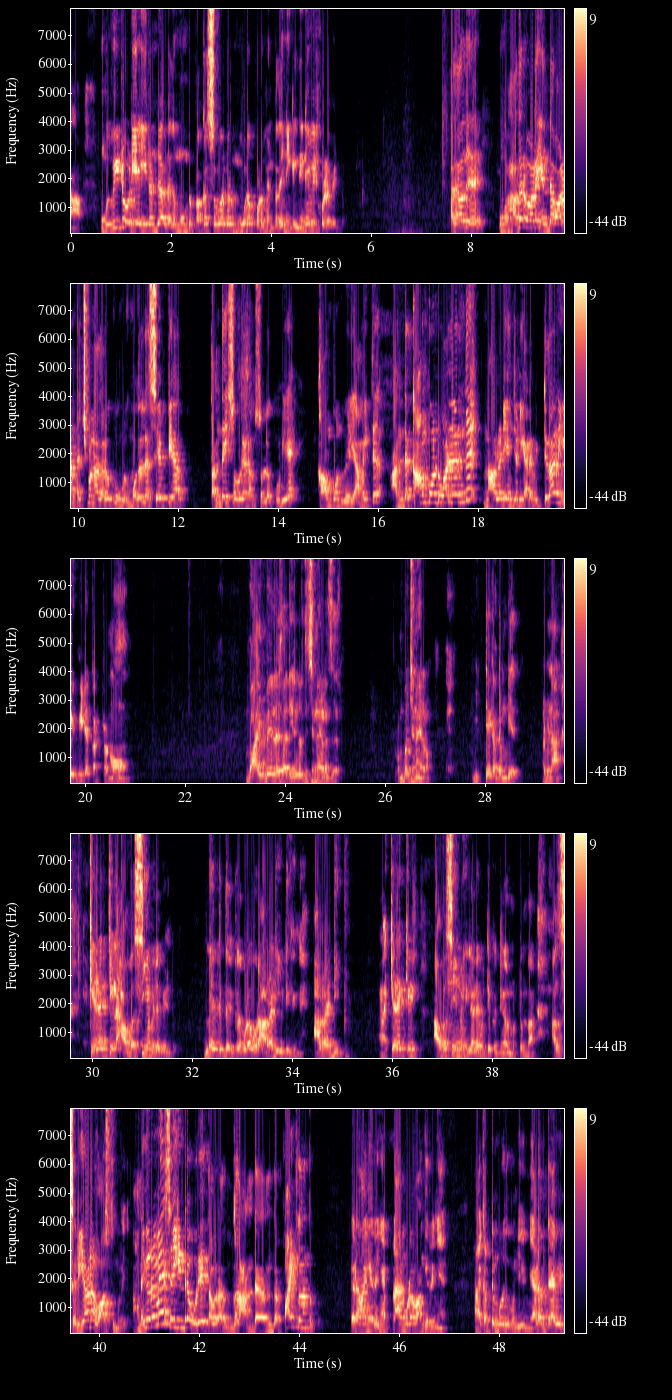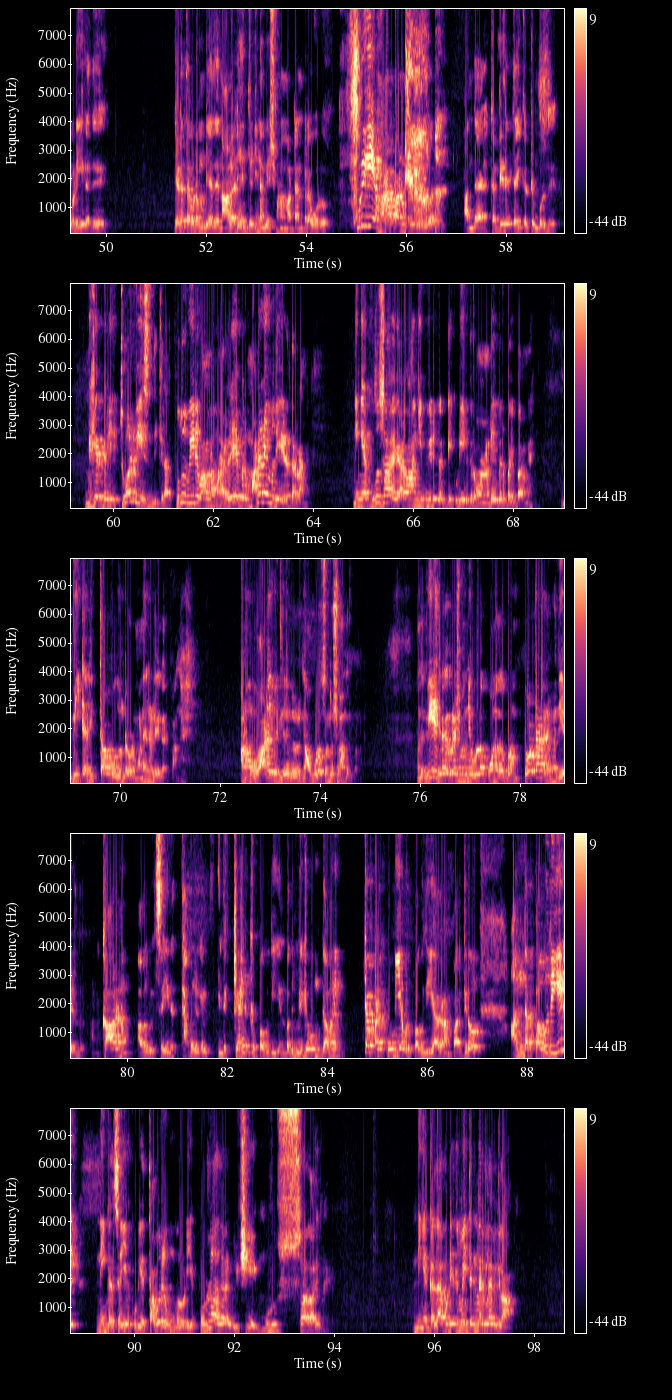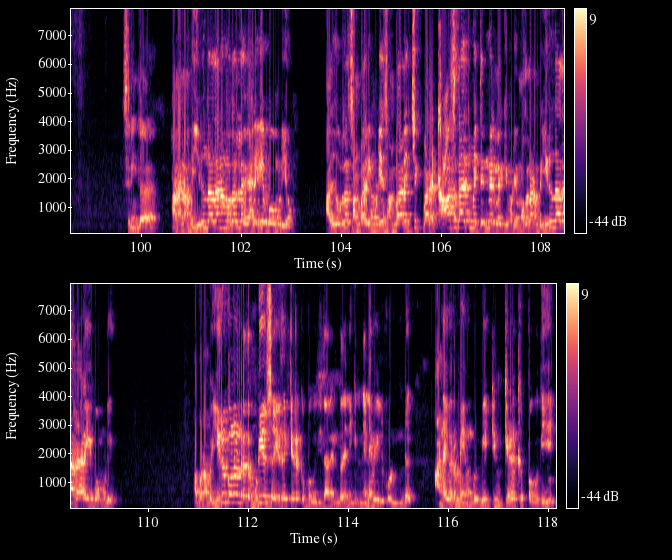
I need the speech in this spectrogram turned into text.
உங்கள் வீட்டோடைய இரண்டு அல்லது மூன்று பக்க சுவர்கள் மூடப்படும் என்பதை நீங்கள் நினைவில் கொள்ள வேண்டும். அதாவது உங்கள் மதர் வாழை எந்த வாழும் டச் பண்ணாத அளவுக்கு உங்களுக்கு முதல்ல சேஃப்டியாக தந்தை சுவர் என சொல்லக்கூடிய காம்பவுண்ட் வேலி அமைத்து அந்த காம்பவுண்ட் வால்லேருந்து நாலடி நாலு அடி அஞ்சு அடி இடம் விட்டு தான் நீங்கள் வீடை கட்டணும். வாய்ப்பே இல்லை சார். இருக்கிறது சின்ன இடம் சார். ரொம்ப சின்ன இடம். விட்டே கட்ட முடியாது. அப்படின்னா கிழக்கில் அவசியம் விட வேண்டும். மேற்கு தெற்கில் கூட ஒரு அரடி விட்டுக்குங்க. அரடி ஆனால் கிழக்கில் அவசியம் நீங்கள் இடமிட்டு கட்டினால் மட்டும்தான். அது சரியான வாஸ்து முறை. அனைவருமே செய்கின்ற ஒரே தவறு. அது உங்கள் அந்த அந்த பாயிண்ட்ல தான் தப்பு. இடம் வாங்கிடுறீங்க பிளான் கூட வாங்கிடுறீங்க. ஆனால் கட்டும்பொழுது கொஞ்சம் இடம் தேவைப்படுகிறது. இடத்த விட முடியாது. நாலு அடி அஞ்சு அடி நான் வேஸ்ட் பண்ண மாட்டேன்ற ஒரு குறுகிய மனப்பான்மையில் ஒருவர் அந்த கட்டிடத்தை கட்டும் பொழுது மிகப்பெரிய தோல்வியை சந்திக்கிறார். புது வீடு வாங்கினவங்க நிறைய பேர் மன நிம்மதியை இழந்துடுறாங்க. நீங்கள் புதுசாக இடம் வாங்கி வீடு கட்டி குடியிருக்கிறவங்க நிறைய பேர் போய் பாருங்க. வீட்டை விற்றா போதுன்ற ஒரு மனநிலையில் இருப்பாங்க. ஆனால் அவங்க வாடகை வீட்டில் இருக்கிற வரைக்கும் அவ்வளோ சந்தோஷமாக இருந்திருப்பாங்க. அந்த வீடு கிரகபிரவேஷம் பண்ணி உள்ளே போனதுக்கப்புறம் டோட்டலாக நிம்மதியாக இருந்திருப்பாங்க. காரணம் அவர்கள் செய்த தவறுகள் இந்த கிழக்கு பகுதி என்பது மிகவும் கவனிக்கப்படக்கூடிய ஒரு பகுதியாக நாம் பார்க்கிறோம். அந்த பகுதியில் நீங்கள் செய்யக்கூடிய தவறு உங்களுடைய பொருளாதார வீழ்ச்சியை முழுசாக காலி பண்ணிடும். நீங்கள் கல்லாப்பட்டி எதுவுமே தென்மேற்கில் வைக்கலாம். சரிங்களா? ஆனால் நம்ம இருந்தால் தானே முதல்ல வேலைக்கே போக முடியும். அதுக்கப்புறம் தான் சம்பாதிக்க முடியும். சம்பாதிச்சு வர காசு தான் எத்தனை தென்மேற்கில் வைக்க முடியும். முதல்ல நம்ம இருந்தால் தான் வேலைக்கு போக முடியும். அப்போ நம்ம இருக்கணுன்றத முடிவு செய்த கிழக்கு பகுதி தான் என்பதை நீங்கள் நினைவில் கொண்டு அனைவருமே உங்கள் வீட்டின் கிழக்கு பகுதியில்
